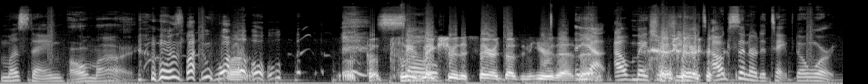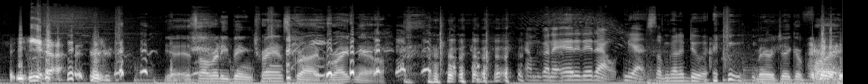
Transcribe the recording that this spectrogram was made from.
Mustang. Oh my! I was like, whoa. P- Please So- make sure that Sarah doesn't hear that. then. yeah, I'll make sure she hears. I'll send her the tape. Don't worry. yeah. Yeah, it's already being transcribed right now. I'm going to edit it out. Yes, I'm going to do it. Mayor Jacob Frey,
